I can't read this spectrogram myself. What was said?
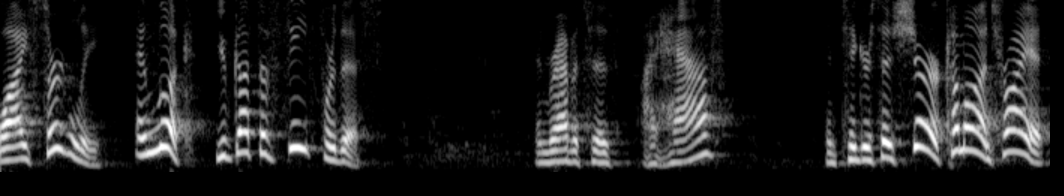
Why, certainly. And look, you've got the feet for this. And Rabbit says, I have? And Tigger says, Sure, come on, try it.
